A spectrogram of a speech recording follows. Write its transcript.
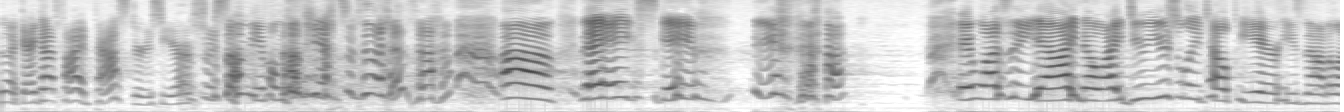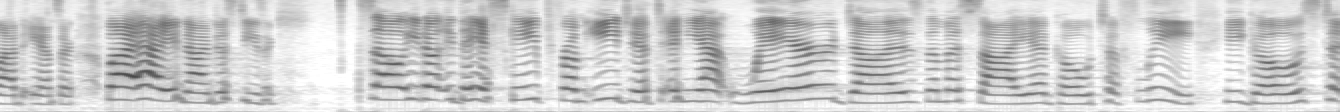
like I got five pastors here. I'm sure some people know the answer to that. um, they escape. it wasn't. Yeah, I know. I do usually tell Pierre he's not allowed to answer, but I, no, I'm just teasing. So, you know, they escaped from Egypt, and yet where does the Messiah go to flee? He goes to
